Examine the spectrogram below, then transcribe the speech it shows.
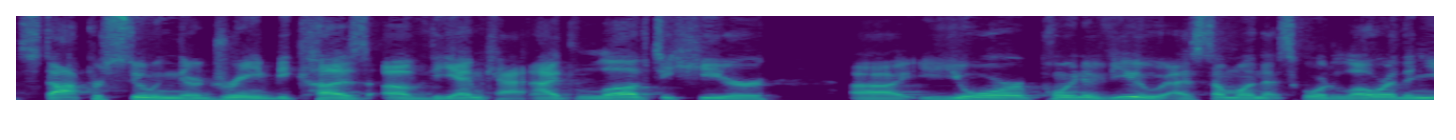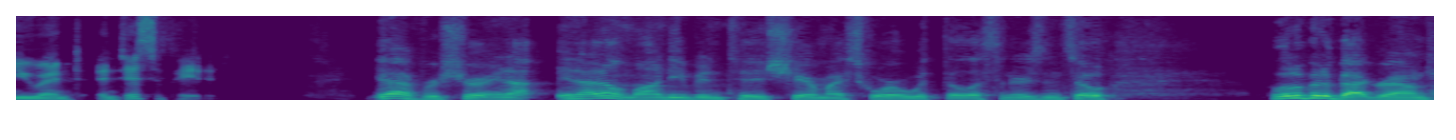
stop pursuing their dream because of the MCAT. I'd love to hear uh, your point of view as someone that scored lower than you anticipated. Yeah, for sure, and I and I don't mind even to share my score with the listeners. And so, a little bit of background:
